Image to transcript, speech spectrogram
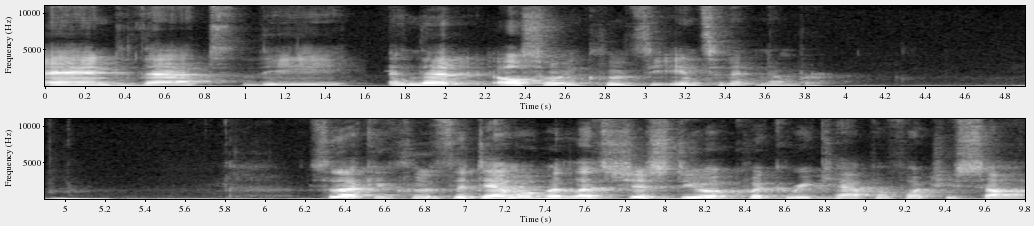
and that the and that also includes the incident number. So that concludes the demo, but let's just do a quick recap of what you saw.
